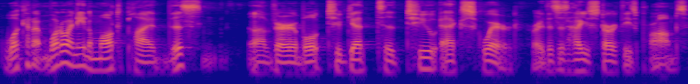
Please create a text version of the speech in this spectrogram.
what, can I, what do I need to multiply this uh, variable to get to 2x squared, right? This is how you start these problems.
